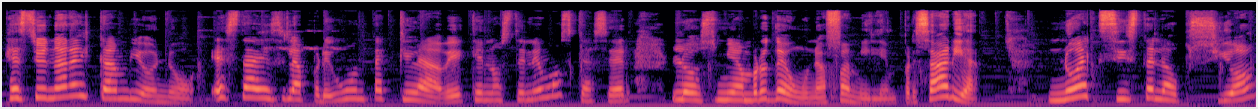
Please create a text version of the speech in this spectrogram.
Gestionar el cambio o no, esta es la pregunta clave que nos tenemos que hacer los miembros de una familia empresaria. No existe la opción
